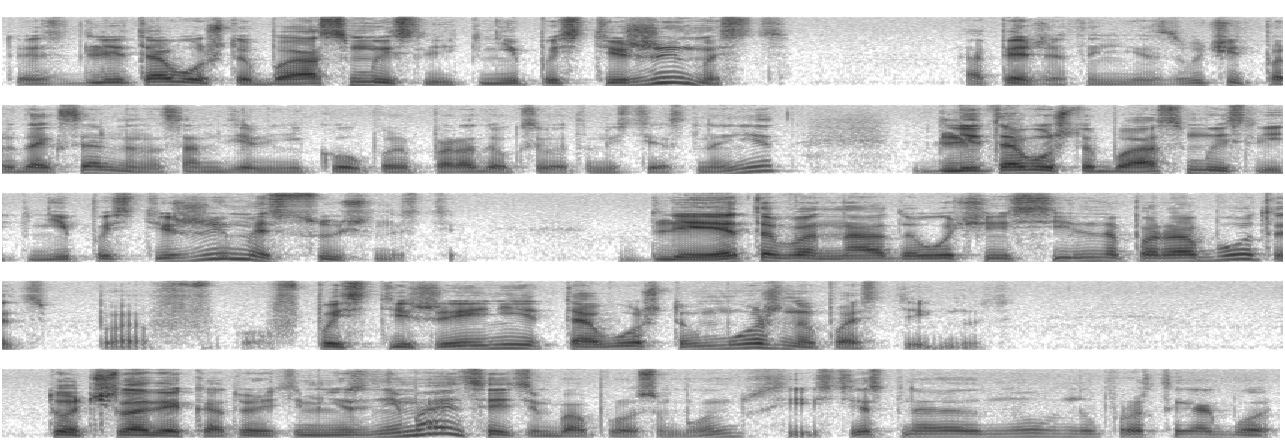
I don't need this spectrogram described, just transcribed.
То есть для того, чтобы осмыслить непостижимость, опять же, это не звучит парадоксально, на самом деле никакого парадокса в этом, естественно, нет, для того, чтобы осмыслить непостижимость сущности, для этого надо очень сильно поработать в постижении того, что можно постигнуть. Тот человек, который этим не занимается, этим вопросом, он, естественно, ну, ну просто как бы,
